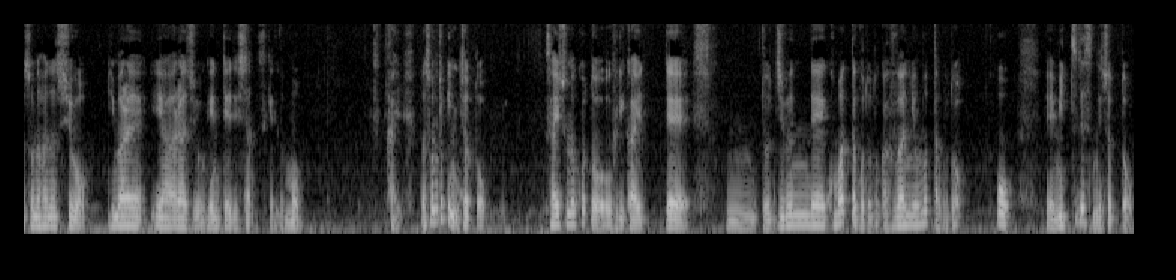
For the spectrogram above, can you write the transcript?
その話をヒマラヤラジオ限定でしたんですけれども、はい。その時にちょっと最初のことを振り返って、うんと自分で困ったこととか不安に思ったことを、え、3つですね、ちょっと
